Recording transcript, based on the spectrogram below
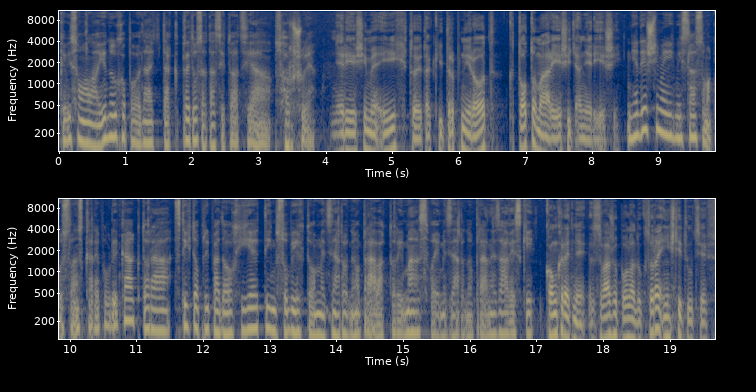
Keby som mala jednoducho povedať, tak preto sa tá situácia zhoršuje. Neriešime ich, to je taký trpný rod, kto to má riešiť a nerieši? Neriešime ich, myslel som, ako Slovenská republika, ktorá v týchto prípadoch je tým subjektom medzinárodného práva, ktorý má svoje medzinárodnoprávne záväzky. Konkrétne, z vášho pohľadu, ktoré inštitúcie v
